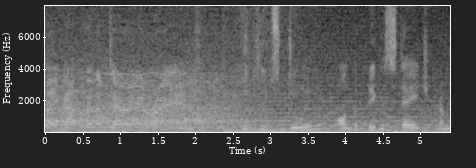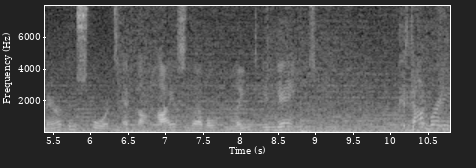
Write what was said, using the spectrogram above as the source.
They got Vinatieri in range. He keeps doing it on the biggest stage in American sports at the highest level late in games. Is Tom Brady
